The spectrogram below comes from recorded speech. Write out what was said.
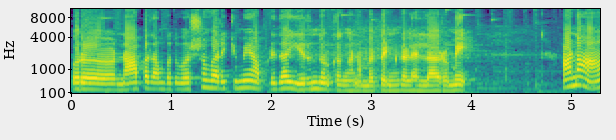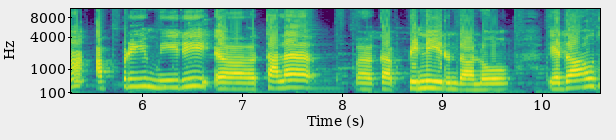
ஒரு நாற்பது ஐம்பது வருஷம் வரைக்குமே அப்படி தான் இருந்திருக்கோங்க நம்ம பெண்கள் எல்லாருமே. ஆனால் அப்படி மீறி தலை க பின்னி இருந்தாலோ ஏதாவது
